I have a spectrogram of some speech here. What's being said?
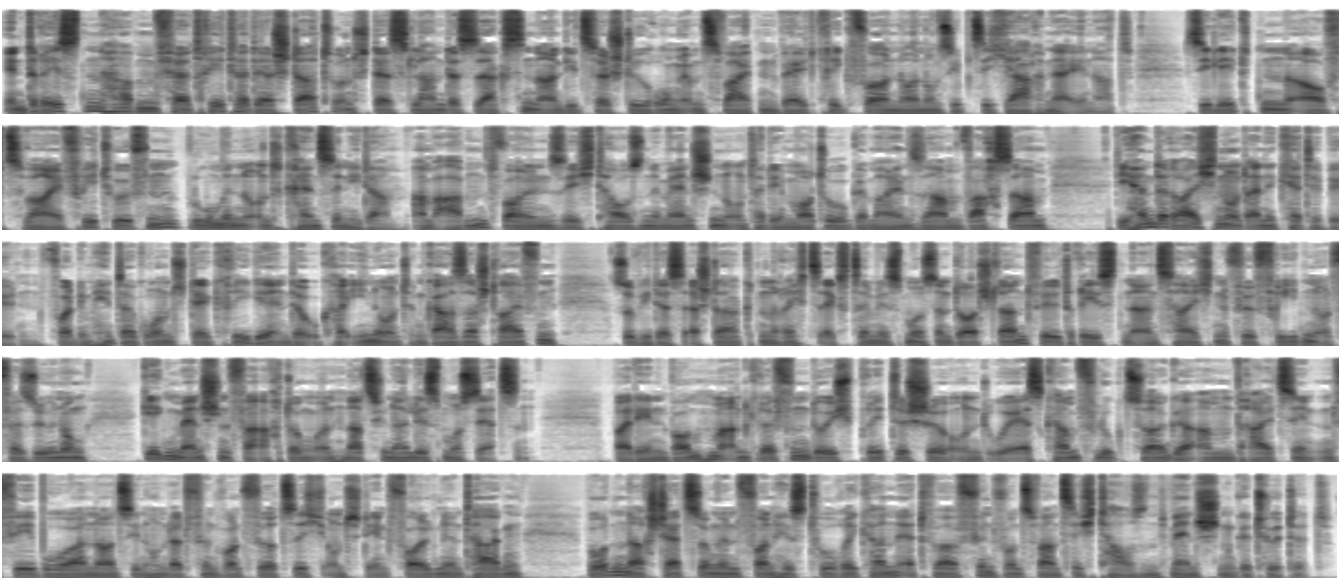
In Dresden haben Vertreter der Stadt und des Landes Sachsen an die Zerstörung im Zweiten Weltkrieg vor 79 Jahren erinnert. Sie legten auf zwei Friedhöfen Blumen und Kränze nieder. Am Abend wollen sich tausende Menschen unter dem Motto Gemeinsam wachsam die Hände reichen und eine Kette bilden. Vor dem Hintergrund der Kriege in der Ukraine und im Gazastreifen sowie des erstarkten Rechtsextremismus in Deutschland will Dresden ein Zeichen für Frieden und Versöhnung gegen Menschenverachtung und Nationalismus setzen. Bei den Bombenangriffen durch britische und US-Kampfflugzeuge am 13. Februar 1945 und den folgenden Tagen wurden nach Schätzungen von Historikern etwa 25.000 Menschen getötet.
